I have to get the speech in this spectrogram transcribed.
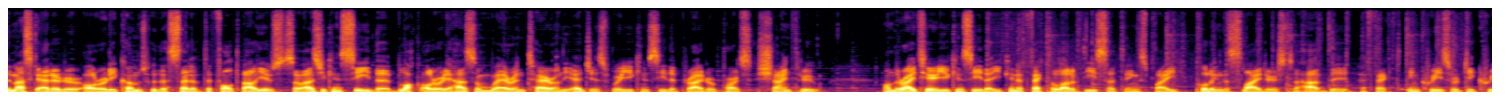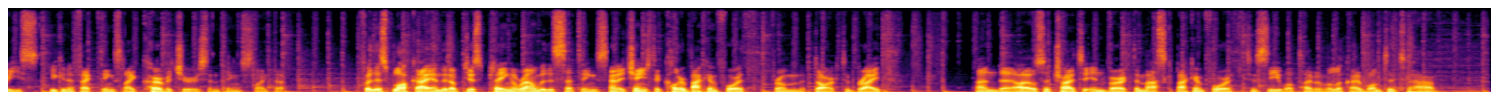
The mask editor already comes with a set of default values, so as you can see the block already has some wear and tear on the edges where you can see the brighter parts shine through. On the right here you can see that you can affect a lot of these settings by pulling the sliders to have the effect increase or decrease. You can affect things like curvatures and things like that. For this block I ended up just playing around with the settings and I changed the color back and forth from dark to bright. And uh, I also tried to invert the mask back and forth to see what type of a look I wanted to have.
